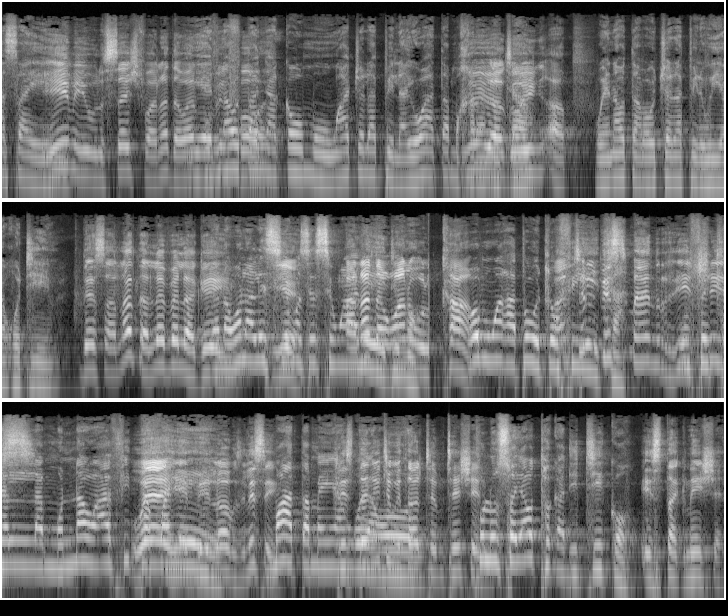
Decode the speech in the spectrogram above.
a sa Him, he will search for another one moving yena o forward. nyaka o mongwe a tswela pele yo a ta You are going up. wena o taba o tswela pele o ya godimo there's another level again. Yes. Another one will come until this man reaches where he belongs. Listen, Christianity without temptation is stagnation.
